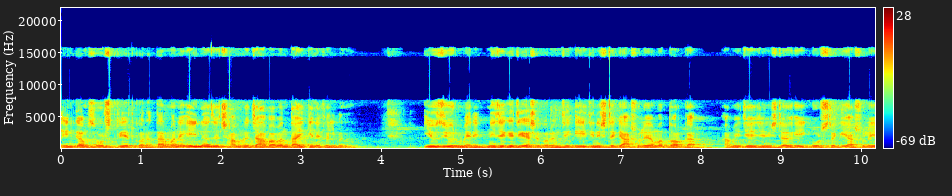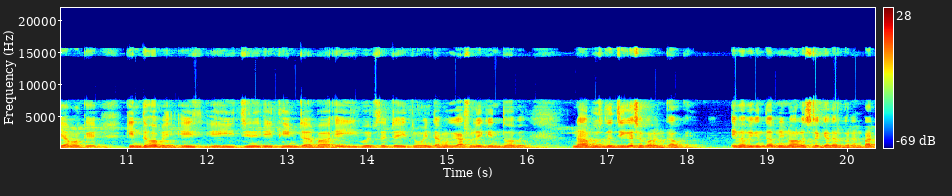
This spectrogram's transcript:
ইনকাম সোর্স ক্রিয়েট করেন, তার মানে এই না যে সামনে যা পাবেন তাই কিনে ফেলবেন। ইউজ ইউর মেরিট নিজেকে জিজ্ঞাসা করেন যে এই জিনিসটা কি আসলে আমার দরকার? আমি যে জিনিসটা, এই কোর্সটা কি আসলেই আমাকে কিনতে হবে? এই এই এই থিমটা বা এই ওয়েবসাইটটা এই ডোমেনটা আমাকে আসলেই কিনতে হবে? না বুঝলে জিজ্ঞাসা করেন কাউকে। এভাবে কিন্তু আপনি নলেজটা গ্যাদার করেন। বাট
